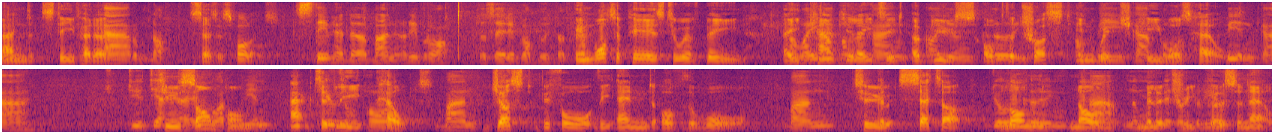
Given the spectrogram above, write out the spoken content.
And Steve Heder says as follows. In what appears to have been a calculated abuse of the trust in which he was held ពីការ Khieu actively helped just before the end of the war to set up long, non military personnel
